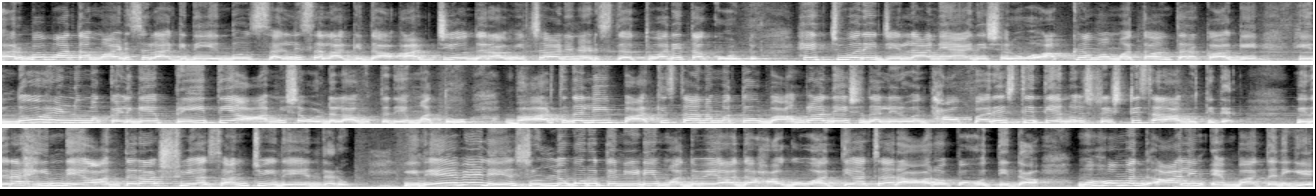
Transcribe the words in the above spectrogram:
ಗರ್ಭಪಾತ ಮಾಡಿಸಲಾಗಿದೆ ಎಂದು ಸಲ್ಲಿಸಲಾಗಿದ್ದ ಅರ್ಜಿಯೊಂದರ ವಿಚಾರಣೆ ನಡೆಸಿದ ತ್ವರಿತ ಕೋರ್ಟ್ ಹೆಚ್ಚುವರಿ ಜಿಲ್ಲಾ ನ್ಯಾಯಾಧೀಶರು ಅಕ್ರಮ ಮತಾಂತರಕ್ಕಾಗಿ ಹಿಂದೂ ಹೆಣ್ಣು ಮಕ್ಕಳಿಗೆ ಪ್ರೀತಿಯ ಆಮಿಷ ಒಡ್ಡಲಾಗುತ್ತದೆ ಮತ್ತು ಭಾರತದಲ್ಲಿ, ಪಾಕಿಸ್ತಾನ ಮತ್ತು ಬಾಂಗ್ಲಾದೇಶದಲ್ಲಿರುವಂತಹ ಪರಿಸ್ಥಿತಿಯನ್ನು ಸೃಷ್ಟಿಸಲಾಗುತ್ತಿದೆ. ಇದರ ಹಿಂದೆ ಅಂತಾರಾಷ್ಟ್ರೀಯ ಸಂಚು ಇದೆ ಎಂದರು. ಇದೇ ವೇಳೆ ಸುಳ್ಳು ಗುರುತು ನೀಡಿ ಮದುವೆಯಾದ ಹಾಗೂ ಅತ್ಯಾಚಾರ ಆರೋಪ ಹೊತ್ತಿದ್ದ ಮೊಹಮ್ಮದ್ ಆಲಿಂ ಎಂಬಾತನಿಗೆ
